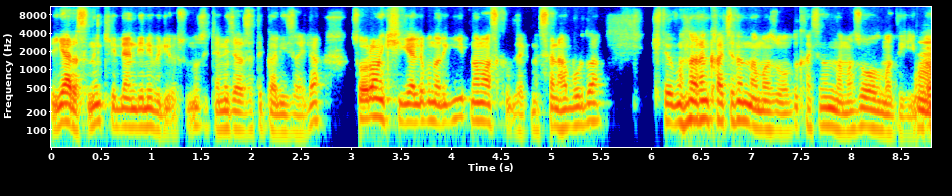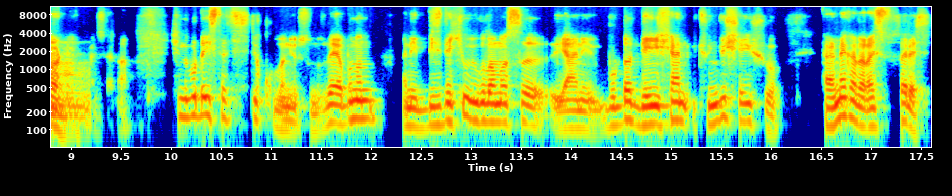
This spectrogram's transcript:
Yarısının kirlendiğini biliyorsunuz. İşte necaseti galizayla. Sonra 10 kişi geldi bunları giyip namaz kılacak. Mesela burada işte bunların kaçının namazı oldu, kaçının namazı olmadı gibi Hmm. örneğin mesela. Şimdi burada istatistik kullanıyorsunuz veya bunun hani bizdeki uygulaması yani burada değişen üçüncü şey şu. Her ne kadar Aristoteles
